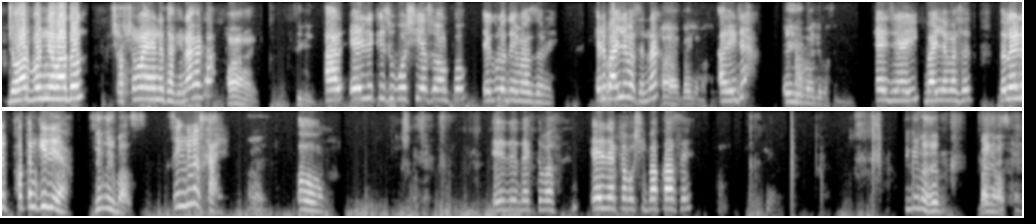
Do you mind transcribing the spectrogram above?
ঝড় বন্যা বাদল সবসময় এনে থাকে না কাকা? হ্যাঁ হ্যাঁ। ঠিকই। আর এই যে কিছু বসি আছে অল্প এগুলো দিয়ে মাছ ধরে। এটা বাইলে মাছের না? হ্যাঁ হ্যাঁ বাইলে মাছ আর এইটা? এই যে বাইলে মাছ এই যে এই বাইলে মাছের। তাহলে এটা পাতেন কি দিয়া? চিংড়ি মাছ। চিংড়ি মাছ খায়? হ্যাঁ। ও। এই যে দেখতে পাচ্ছেন এই যে একটা বসি পাতা আছে। চিংড়ি মাছের বাইলে মাছ খায়।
